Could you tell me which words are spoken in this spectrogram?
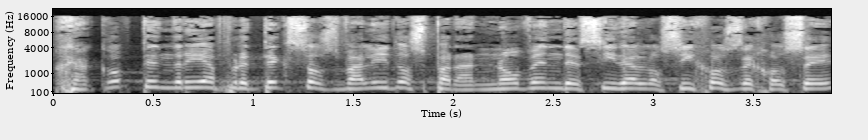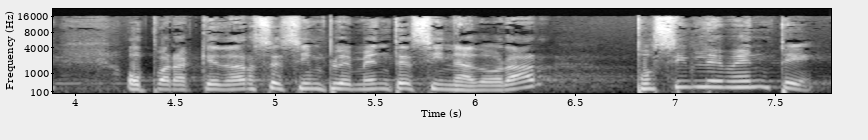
Jacob tendría pretextos válidos para no bendecir a los hijos de José o para quedarse simplemente sin adorar. Posiblemente.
